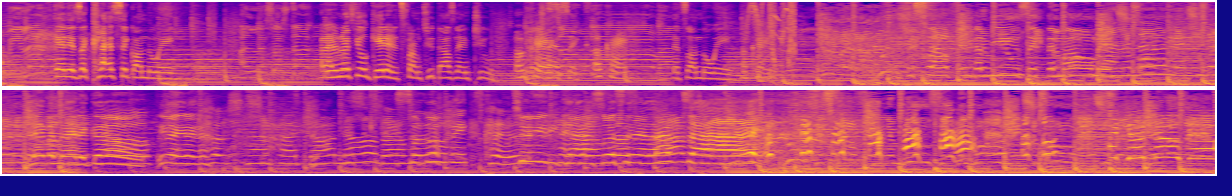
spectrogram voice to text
Okay, there's a classic on the way. But I don't know if you'll get it. It's from 2002. Okay. Classic. Okay. That's on the way. Okay. Yourself in the music, the moment. Never let it go. I don't know the movie. Cause Opportunity it's comes a once in a lifetime. lifetime. I don't know, girl.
